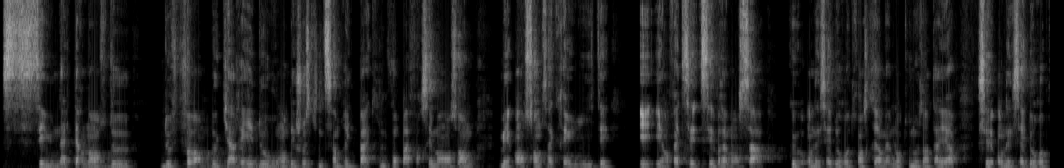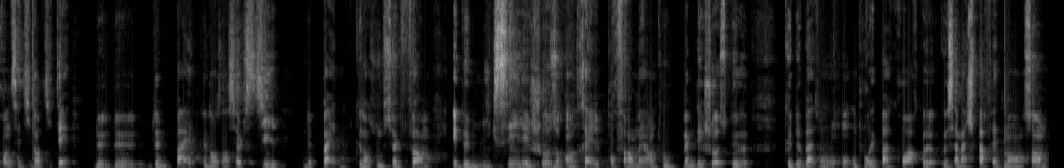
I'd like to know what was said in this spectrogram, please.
c'est une alternance de, de formes, de carrés, de ronds, des choses qui ne s'imbriquent pas, qui ne vont pas forcément ensemble, mais ensemble, ça crée une unité. Et, en fait, c'est vraiment ça qu'on essaie de retranscrire même dans tous nos intérieurs. C'est on essaie de reprendre cette identité, de, de, ne pas être que dans un seul style, de pas être que dans une seule forme et de mixer les choses entre elles pour former un tout. Même des choses que, que de base, on ne pourrait pas croire que, que ça marche parfaitement ensemble,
